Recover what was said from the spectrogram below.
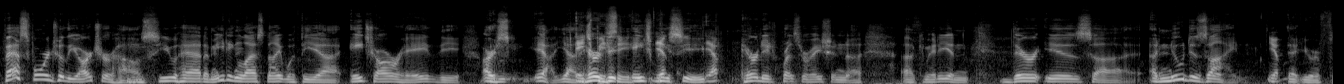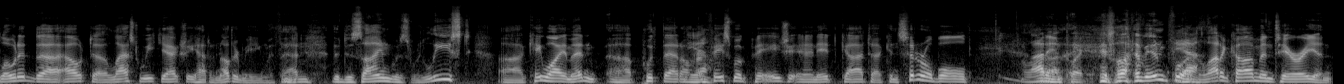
Fast forward to the Archer mm-hmm. House. Mm-hmm. You had a meeting last night with the uh, HRA, the or mm-hmm. yeah yeah HPC. Heritage, HPC yep. Yep. Heritage Preservation uh, uh, Committee, and there is uh, a new design yep. that you were floated uh, out uh, last week. You actually had another meeting with that. Mm-hmm. The design was released. Uh, KYMN uh, put that on yeah. our Facebook page, and it got a considerable. A lot of uh, input. a lot of input. Yeah. A lot of commentary, and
